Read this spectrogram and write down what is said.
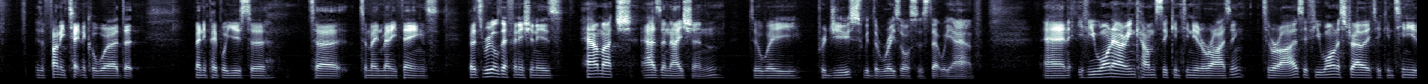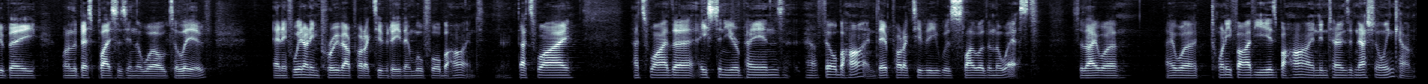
is a funny technical word that many people use to, to, to mean many things. But its real definition is how much as a nation do we produce with the resources that we have? And if you want our incomes to continue to rising, to rise, if you want Australia to continue to be one of the best places in the world to live, and if we don't improve our productivity, then we'll fall behind. You know, that's why. That's why the Eastern Europeans uh, fell behind. Their productivity was slower than the West, so they were they were 25 years behind in terms of national income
